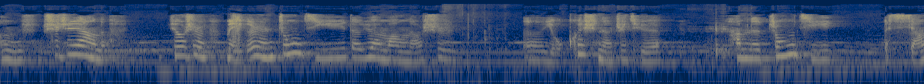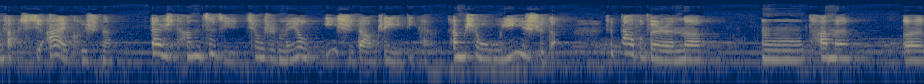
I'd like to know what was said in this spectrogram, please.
嗯，是这样的，就是每个人终极的愿望呢是，呃，有 Krishna 之觉，他们的终极想法是爱 Krishna，但是他们自己就是没有意识到这一点，他们是无意识的。就大部分人呢，嗯，他们呃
